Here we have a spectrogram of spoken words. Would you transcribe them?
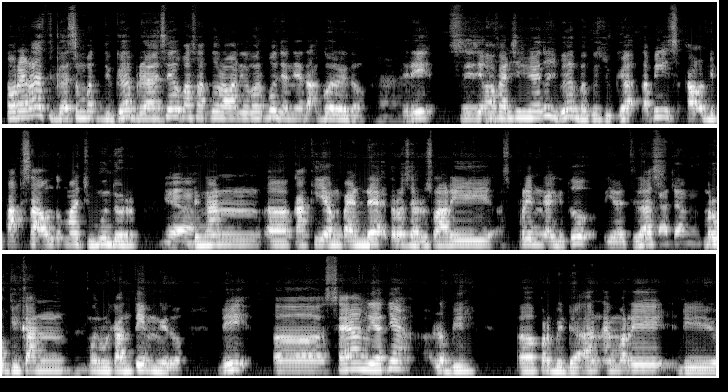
Torreira juga sempat juga berhasil pas waktu lawan Liverpool dan nyetak gol itu. Jadi sisi ofensifnya itu juga bagus juga, tapi kalau dipaksa untuk maju mundur ya dengan eh, kaki yang pendek terus harus lari sprint kayak gitu, ya jelas kadang merugikan merugikan tim gitu. Jadi eh, saya ngelihatnya lebih eh, perbedaan Emery di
